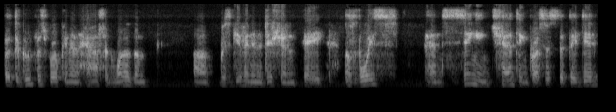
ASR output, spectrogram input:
but the group was broken in half, and one of them uh, was given, in addition, a, a voice and singing, chanting process that they did.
